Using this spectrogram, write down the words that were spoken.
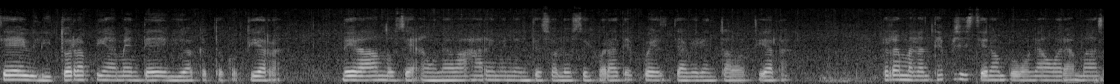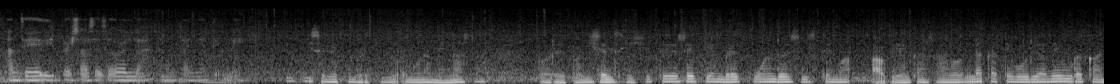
Se debilitó rápidamente debido a que tocó tierra, degradándose a una baja remanente solo 6 horas después de haber entrado a tierra. Los remanentes persistieron por una hora más antes de dispersarse sobre las montañas de. Se había convertido en una amenaza para el país el 17 de septiembre cuando el sistema había alcanzado la categoría de huracán.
